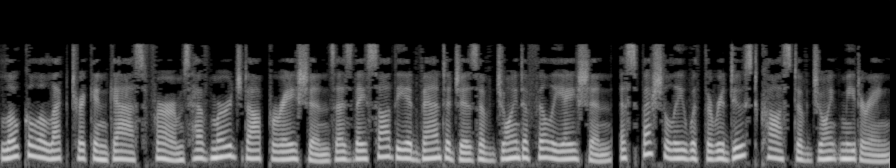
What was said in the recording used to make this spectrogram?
local electric and gas firms have merged operations as they saw the advantages of joint affiliation, especially with the reduced cost of joint metering.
